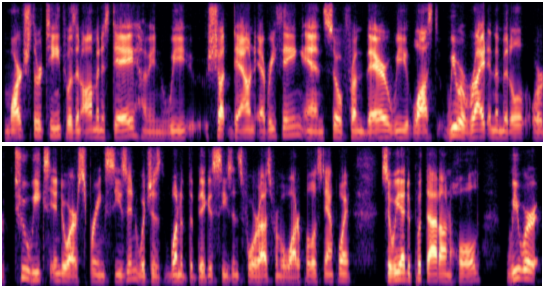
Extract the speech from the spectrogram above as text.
march 13th was an ominous day i mean we shut down everything and so from there we lost we were right in the middle or two weeks into our spring season which is one of the biggest seasons for us from a water polo standpoint so we had to put that on hold we were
